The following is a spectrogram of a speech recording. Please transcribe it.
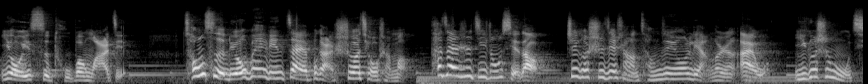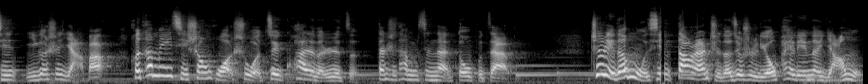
又一次土崩瓦解。从此，刘培林再也不敢奢求什么。他在日记中写道：“这个世界上曾经有两个人爱我，一个是母亲，一个是哑巴。和他们一起生活是我最快乐的日子。但是他们现在都不在了。”这里的母亲当然指的就是刘培林的养母。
